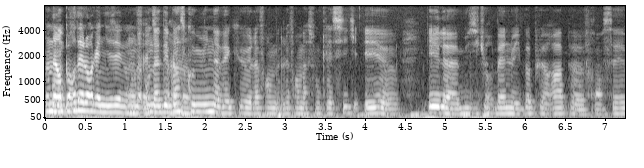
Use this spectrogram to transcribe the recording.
On est On un a- bordel organisé, nous, On en a, fait. on a des bases communes avec euh, la, form- la formation classique et, euh, et la musique urbaine, le hip-hop, le rap euh, français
